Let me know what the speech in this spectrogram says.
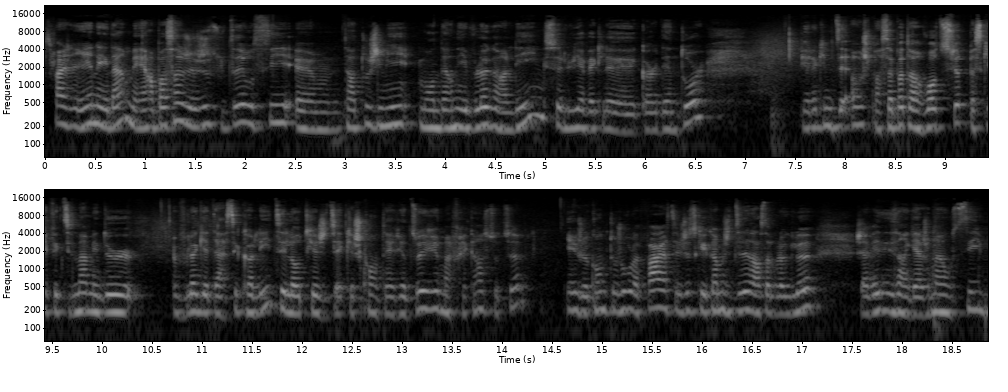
se faire rien les dents. Mais en passant, je vais juste vous dire aussi, euh, tantôt j'ai mis mon dernier vlog en ligne, celui avec le Garden Tour. Puis il y en a qui me disaient, oh, je pensais pas te revoir tout de suite parce qu'effectivement, mes deux vlogs étaient assez collés. Tu sais, l'autre que je disais que je comptais réduire ma fréquence, tout ça. Et je compte toujours le faire. C'est juste que, comme je disais dans ce vlog-là, j'avais des engagements aussi.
